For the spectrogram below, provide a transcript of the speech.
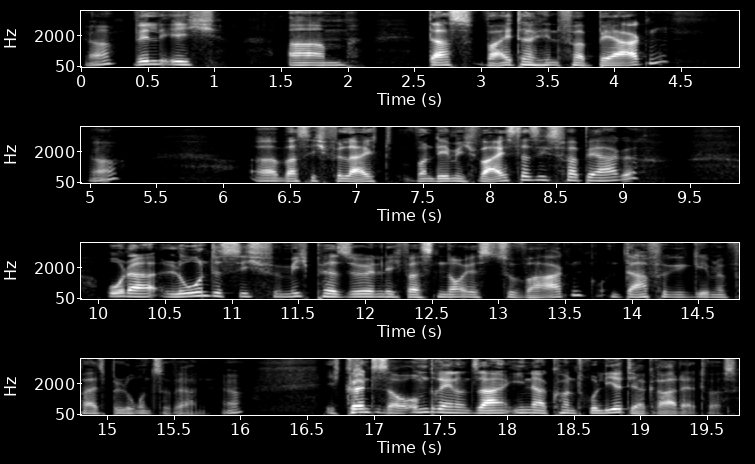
Ja, will ich ähm, das weiterhin verbergen, ja, äh, was ich vielleicht, von dem ich weiß, dass ich es verberge? Oder lohnt es sich für mich persönlich, was Neues zu wagen und dafür gegebenenfalls belohnt zu werden? Ja? Ich könnte es auch umdrehen und sagen, Ina kontrolliert ja gerade etwas.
